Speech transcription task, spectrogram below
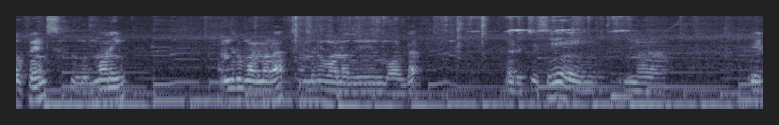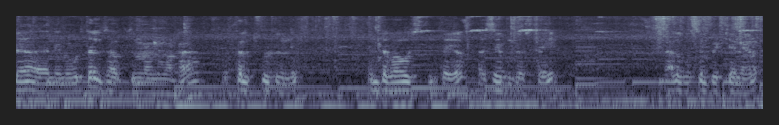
Hello friends good morning అందరూ బాగున్నారా? అందరూ బాగున్నారు? నేను బాగుంటా. ఇక్కడ వచ్చేసి మా ఇక్కడ నేను ఉడతలు సాగుతున్నాను అనమాట ఉడతలు చూడండి. ఎంత బాగా వస్తుంటాయో అసేపు వస్తాయి. దానికోసం పెట్టాను నేను.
